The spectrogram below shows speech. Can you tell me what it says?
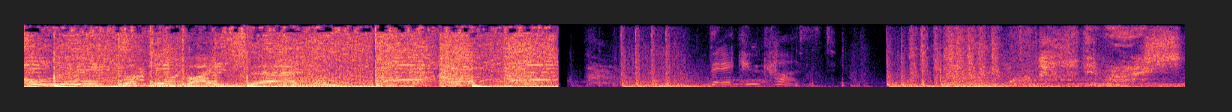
Hopefully you fucking fight. They're concussed. The rush.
